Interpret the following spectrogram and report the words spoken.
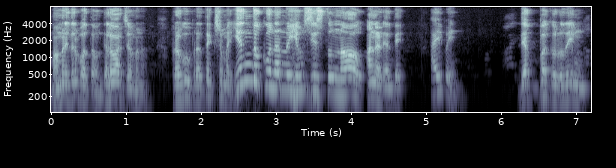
మా అమ్మ నిద్రపోతాం తెల్లవారుజామున. ప్రభు ప్రత్యక్షమ ఎందుకు నన్ను హింసిస్తున్నావు? అన్నాడు అంతే. అయిపోయింది. దెబ్బకు హృదయం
